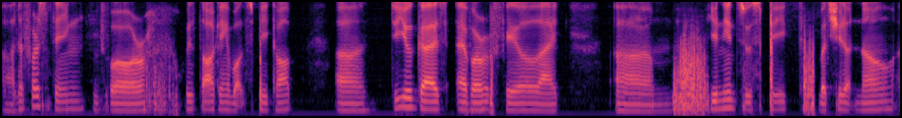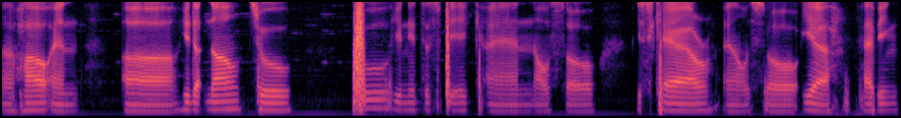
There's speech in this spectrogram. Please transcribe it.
uh, the first thing before we're talking about speak up. Uh, do you guys ever feel like um, you need to speak, but you don't know uh, how and uh, you don't know to who you need to speak and also you scare and also yeah having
